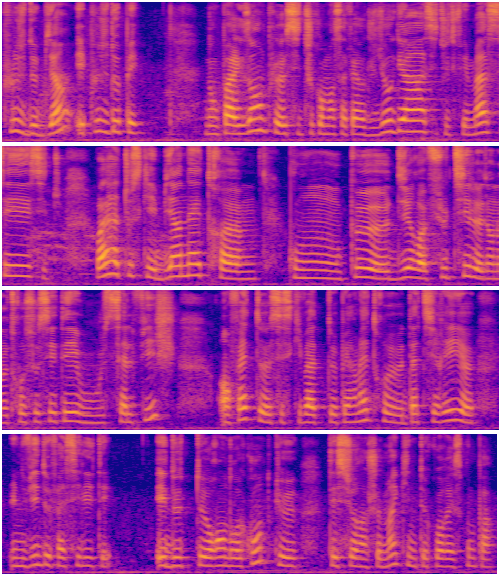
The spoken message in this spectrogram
plus de bien et plus de paix. Donc par exemple, si tu commences à faire du yoga, si tu te fais masser, si voilà, tout ce qui est bien-être euh, qu'on peut dire futile dans notre société ou selfish, en fait, euh, c'est ce qui va te permettre euh, d'attirer une vie de facilité et de te rendre compte que tu es sur un chemin qui ne te correspond pas.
